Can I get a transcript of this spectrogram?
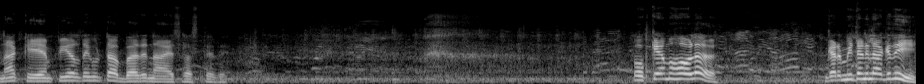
ਨਾ ਕੇਐਮਪੀਐਲ ਤੇ ਕੋਈ ਢਾਬਾ ਤੇ ਨਾ ਇਸ ਰਸਤੇ ਤੇ। ਓਕੇ ਮਾਹੌਲ? ਗਰਮੀ ਤਾਂ ਨਹੀਂ ਲੱਗਦੀ?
